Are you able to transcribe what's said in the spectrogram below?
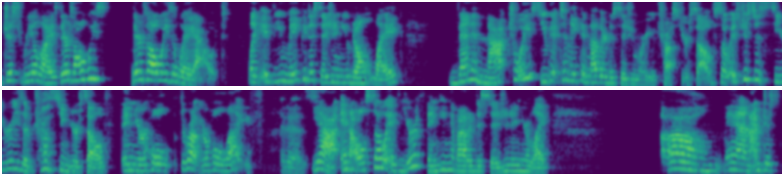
just realize there's always there's always a way out. Like if you make a decision you don't like, then in that choice you get to make another decision where you trust yourself. So it's just a series of trusting yourself in your whole throughout your whole life. It is. Yeah, and also if you're thinking about a decision and you're like, "Oh man, I'm just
